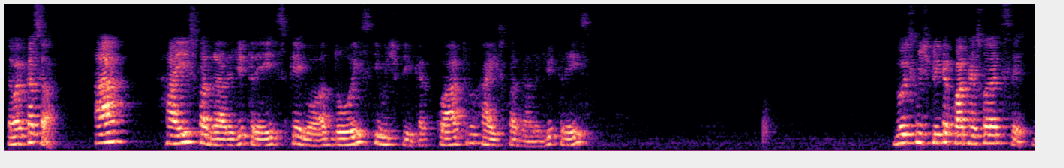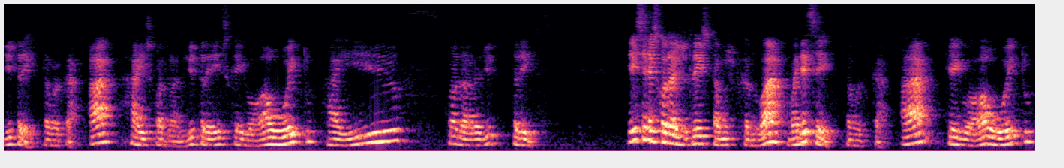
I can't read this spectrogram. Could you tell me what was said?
Então vai ficar assim, ó. A raiz quadrada de 3, que é igual a 2, que multiplica 4 raiz quadrada de 3. 2 que multiplica 4 raiz quadrada de 3. Então vai ficar A raiz quadrada de 3, que é igual a 8 raiz quadrada de 3. Esse raiz quadrada de 3 que está multiplicando A vai descer. Então vai ficar A, que é igual a 8,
